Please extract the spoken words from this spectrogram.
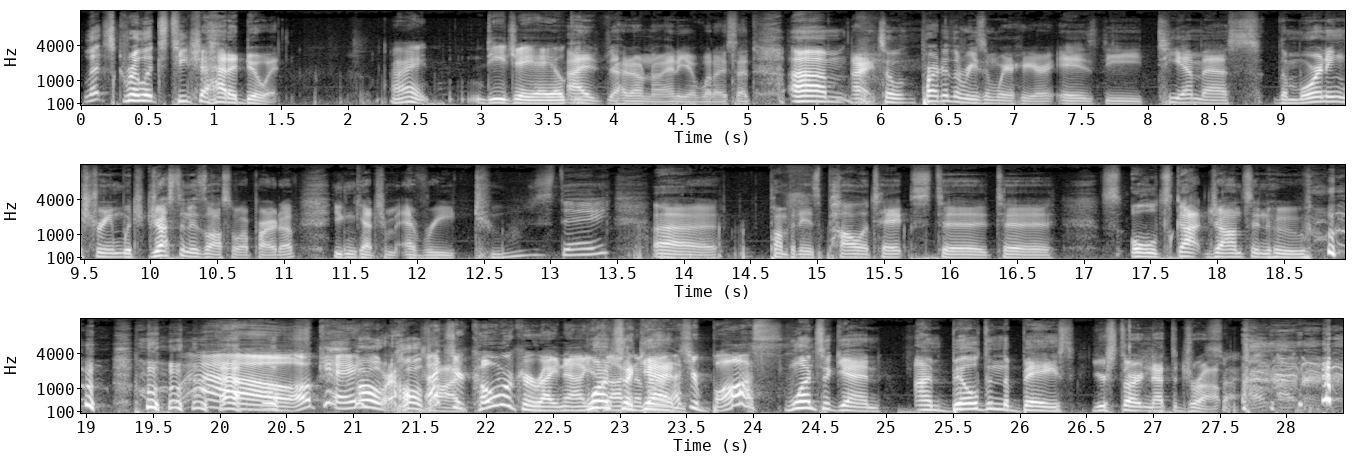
let Skrillex teach you how to do it. All right, DJ Aoki. I, I don't know any of what I said. Um, all right, so part of the reason we're here is the TMS, the morning stream, which Justin is also a part of. You can catch him every Tuesday, uh, pumping his politics to to old Scott Johnson, who. wow. Okay. Oh, hold That's on. your coworker right now. You're Once talking about. again. That's your boss. Once again, I'm building the base. You're starting at the drop. Sorry.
